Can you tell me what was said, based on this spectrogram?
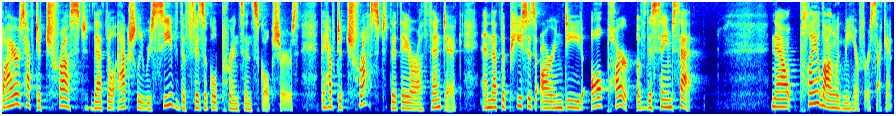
buyers have to trust that they'll actually receive the physical prints and sculptures. They have to trust that they are authentic and that the pieces are indeed all part of the same set. Now, play along with me here for a second.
